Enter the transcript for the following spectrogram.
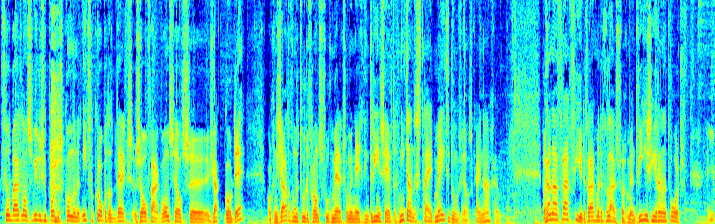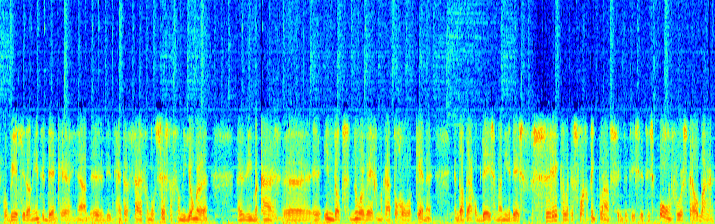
Veel buitenlandse wielersupporters konden het niet verkroppen dat Merckx zo vaak won. Zelfs eh, Jacques Godet, organisator van de Tour de France, vroeg Merckx om in 1973 niet aan de strijd mee te doen zelfs. Kan je nagaan. We gaan naar vraag 4, de vraag met een geluidsfragment. Wie is hier aan het woord? En je probeert je dan in te denken, ja, de, de, de 560 van die jongeren die elkaar eh, in dat Noorwegen elkaar toch al wel kennen. En dat daar op deze manier deze verschrikkelijke slachting plaatsvindt. Het is, het is onvoorstelbaar.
